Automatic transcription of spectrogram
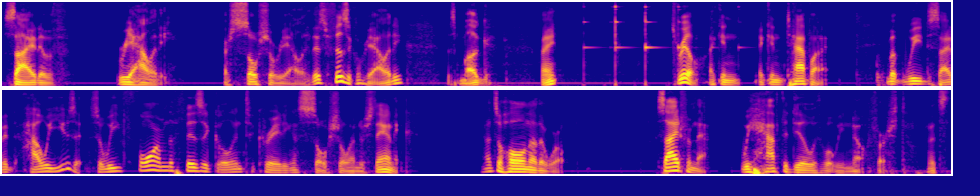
side of reality, our social reality. There's physical reality, this mug, right? It's real. I can I can tap on it. But we decided how we use it. So we form the physical into creating a social understanding. That's a whole other world. Aside from that, we have to deal with what we know first. That's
